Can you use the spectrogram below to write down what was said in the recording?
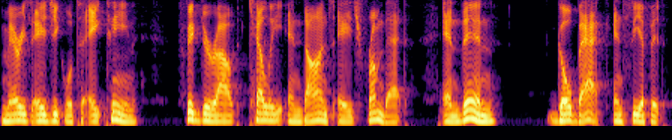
Mary's age equal to 18, figure out Kelly and Don's age from that, and then go back and see if it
